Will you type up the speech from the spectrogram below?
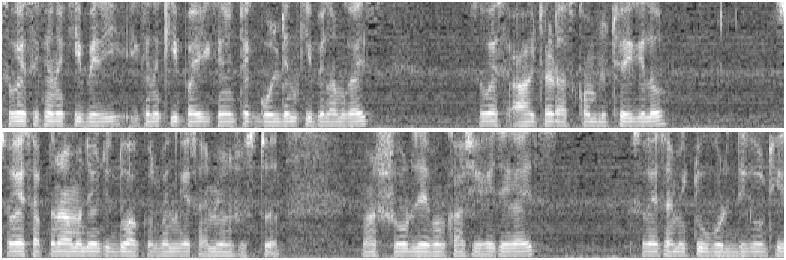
সো গাইস এখানে কী পেরি এখানে কী পাই? এখানে একটা গোল্ডেন কী পেলাম গাইস সো গাইস আইটা টাস্ক কমপ্লিট হয়ে গেল। সো গাইস আপনারা আমার জন্য একটু দোয়া করবেন গাইস আমি অসুস্থ। আমার সর্দি এবং কাশি হয়েছে গাইস সো গাইস আমি একটু উপরের দিকে উঠি।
